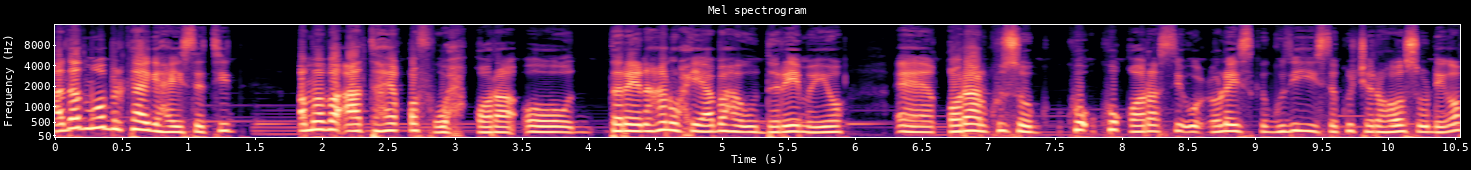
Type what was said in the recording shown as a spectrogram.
haddaad moobilkaaga haysatid amaba aad tahay qof wax qora oo dareen ahaan waxyaabaha uu dareemayo qoraal ku qora si uu culayska gudihiisa ku jira hoos u dhigo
